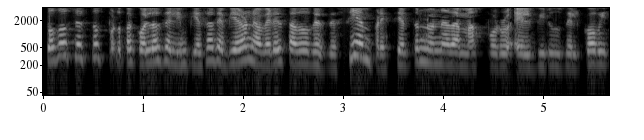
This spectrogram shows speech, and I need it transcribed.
todos estos protocolos de limpieza debieron haber estado desde siempre, ¿cierto? No nada más por el virus del COVID.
